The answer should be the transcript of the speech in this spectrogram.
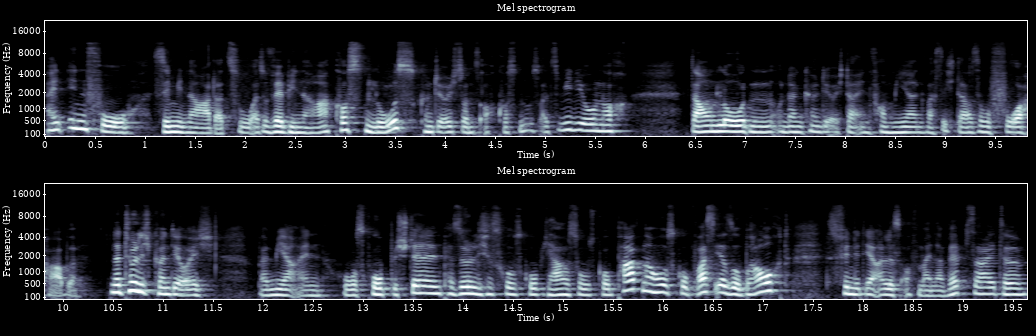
ein Infoseminar dazu, also Webinar, kostenlos. Könnt ihr euch sonst auch kostenlos als Video noch downloaden und dann könnt ihr euch da informieren, was ich da so vorhabe. Natürlich könnt ihr euch bei mir ein Horoskop bestellen, persönliches Horoskop, Jahreshoroskop, Partnerhoroskop, was ihr so braucht. Das findet ihr alles auf meiner Webseite.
